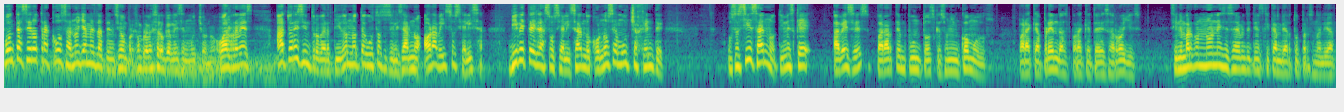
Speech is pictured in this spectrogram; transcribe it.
Ponte a hacer otra cosa, no llames la atención, por ejemplo, eso es lo que me dicen mucho, ¿no? O al revés, ah, tú eres introvertido, no te gusta socializar, no, ahora ve y socializa, vívete la socializando, conoce a mucha gente, o sea, sí es sano, tienes que a veces pararte en puntos que son incómodos para que aprendas, para que te desarrolles. Sin embargo, no necesariamente tienes que cambiar tu personalidad.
